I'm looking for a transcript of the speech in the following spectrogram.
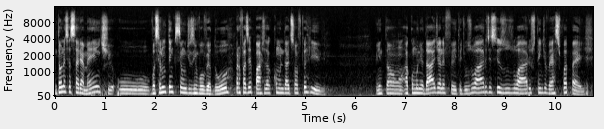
Então, necessariamente, o, você não tem que ser um desenvolvedor para fazer parte da comunidade de software livre. Então, a comunidade ela é feita de usuários e esses usuários têm diversos papéis.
